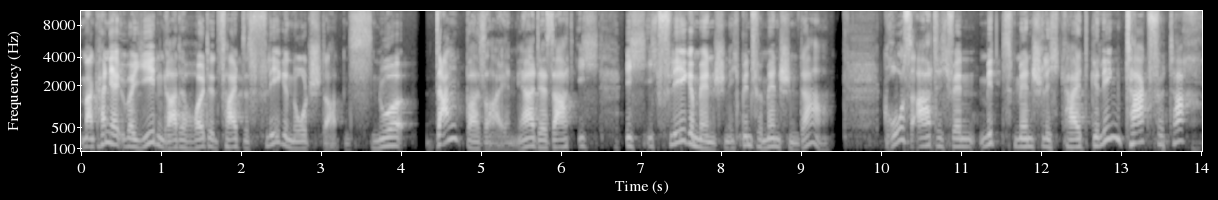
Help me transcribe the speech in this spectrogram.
Man kann ja über jeden, gerade heute in Zeit des Pflegenotstands, nur dankbar sein, ja, der sagt, ich, ich, ich pflege Menschen, ich bin für Menschen da. Großartig, wenn Mitmenschlichkeit gelingt, Tag für Tag.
